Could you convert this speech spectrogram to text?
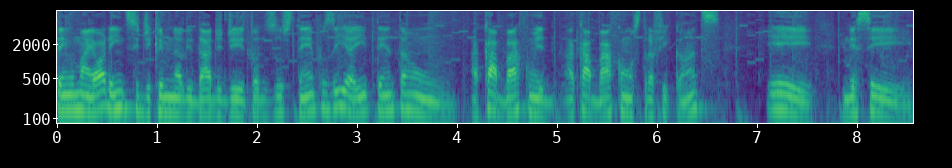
tem o maior índice de criminalidade de todos os tempos e aí tentam acabar com, acabar com os traficantes e nesse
